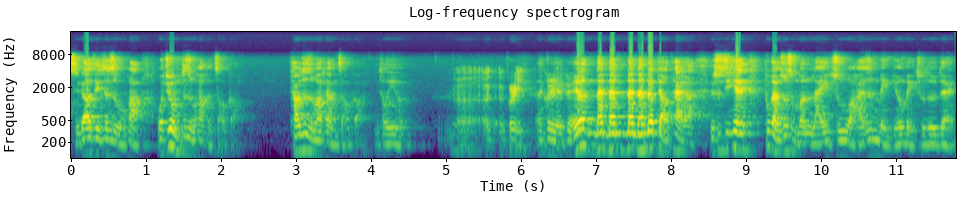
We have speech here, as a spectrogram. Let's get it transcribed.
指标这些政治文化，我觉得我们政治文化很糟糕，台湾政治文化非常糟糕，你同意吗？呃、uh,，agree，agree，agree，要难难难难得表态了。比如说今天不管说什么莱猪啊，还是美牛美猪，对不对？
